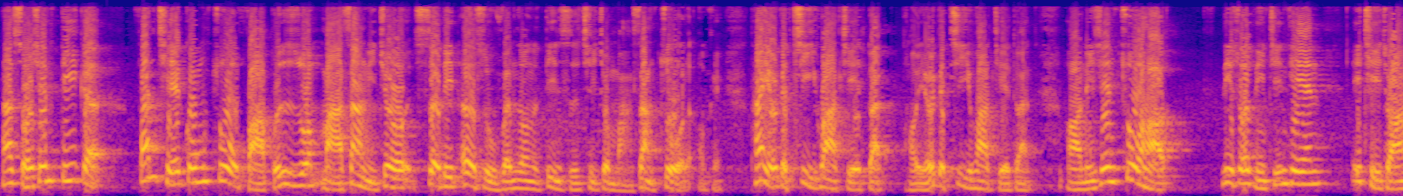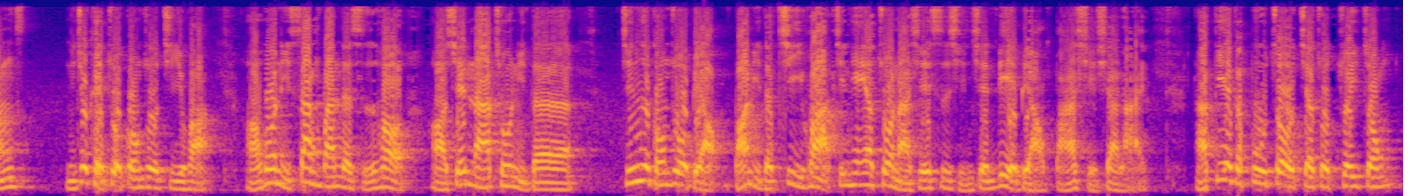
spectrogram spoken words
那首先第一个。番茄工作法不是说马上你就设定二十五分钟的定时器就马上做了，OK？它有一个计划阶段，哦，有一个计划阶段，啊，你先做好，例如说你今天一起床，你就可以做工作计划，啊，或你上班的时候，啊，先拿出你的今日工作表，把你的计划今天要做哪些事情先列表，把它写下来。啊，第二个步骤叫做追踪，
